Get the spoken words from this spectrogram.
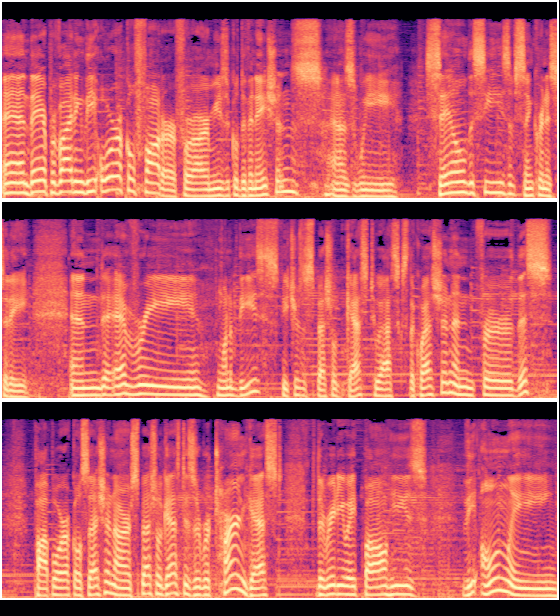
and they are providing the oracle fodder for our musical divinations as we sail the seas of synchronicity. And every one of these features a special guest who asks the question. And for this Pop Oracle session, our special guest is a return guest to the Radio 8 Ball. He's the only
